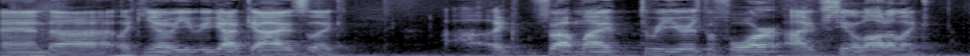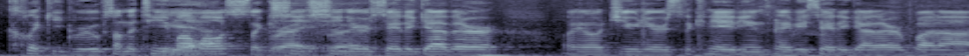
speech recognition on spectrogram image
And uh, like you know, you, we got guys like like throughout my three years before, I've seen a lot of like clicky groups on the team Yeah, almost like se- right, seniors right. stay together, you know, juniors, the Canadians maybe stay together, but uh,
